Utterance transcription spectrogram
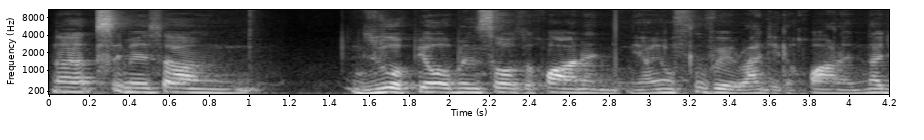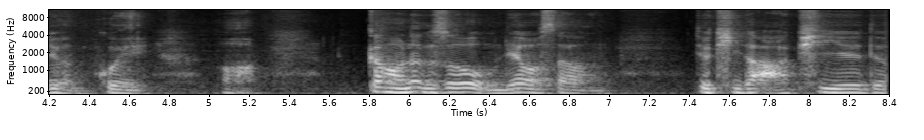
那市面上你如果标 open source 的话呢，你要用付费软体的话呢，那就很贵啊。刚好那个时候我们廖上就提到 RPA 的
